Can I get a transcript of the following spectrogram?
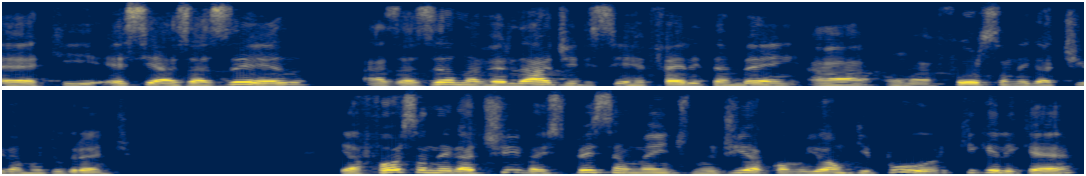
é que esse Azazel, Azazel, na verdade, ele se refere também a uma força negativa muito grande. E a força negativa, especialmente no dia como Yom Kippur, o que, que ele quer?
